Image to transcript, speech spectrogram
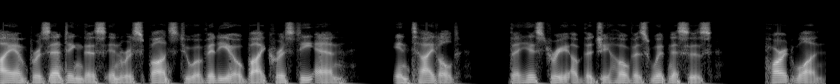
I am presenting this in response to a video by Christy Ann, entitled, The History of the Jehovah's Witnesses, Part 1.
